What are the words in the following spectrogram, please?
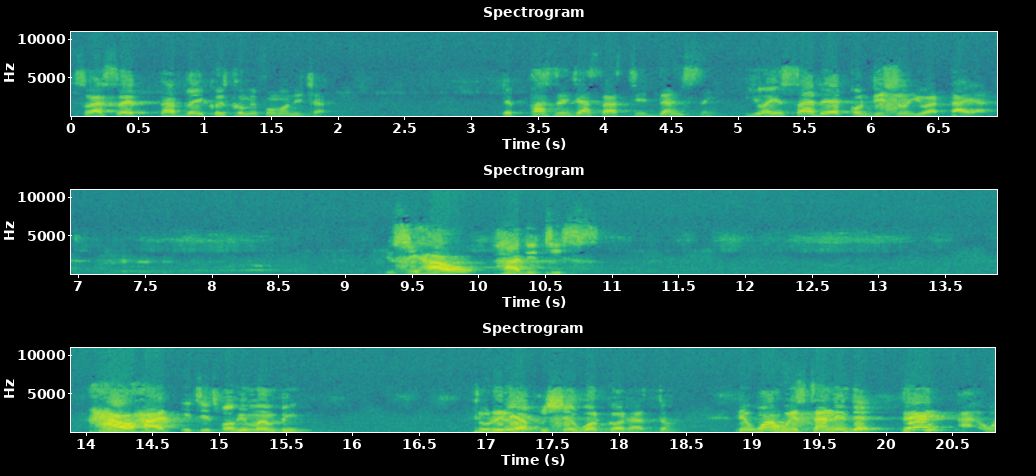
So I said, That vehicle is coming from Onitsha. The passengers are still dancing. You are inside the air condition, you are tired. You see how hard it is. How hard it is for human being to really appreciate what God has done. The one who is standing there. Then, uh,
